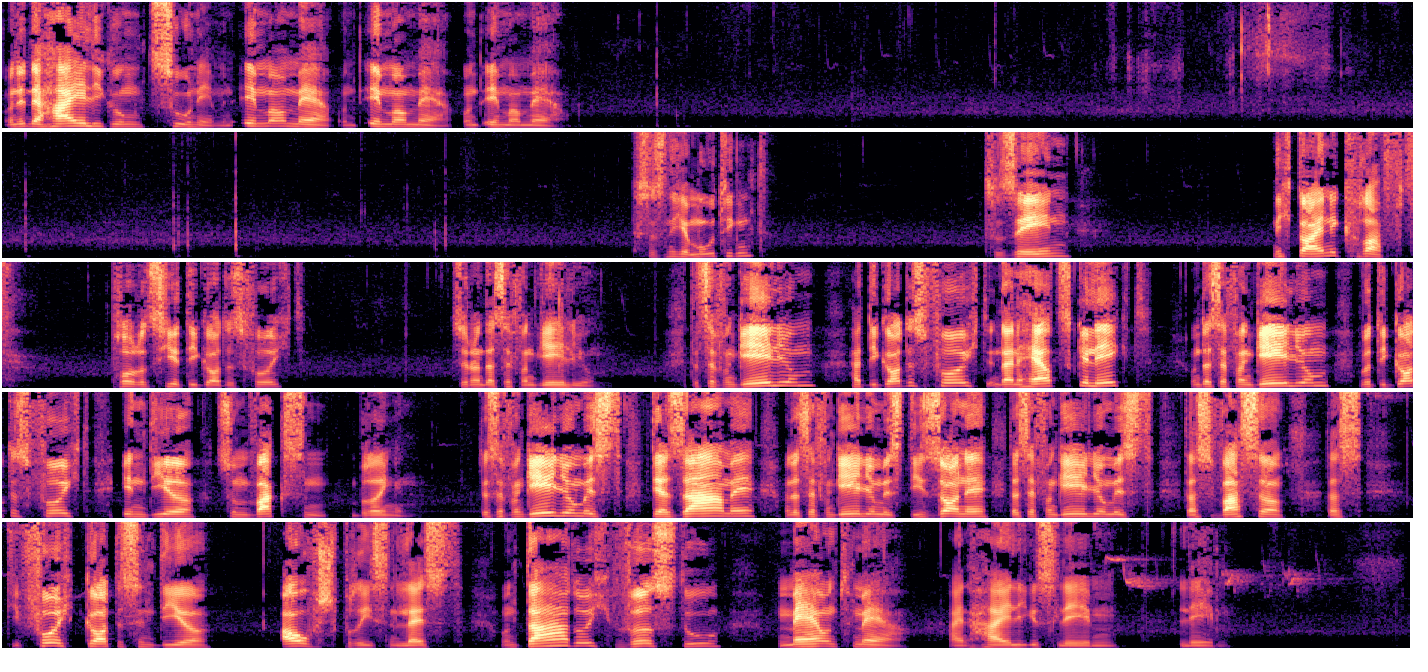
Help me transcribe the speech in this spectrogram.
und in der Heiligung zunehmen. Immer mehr und immer mehr und immer mehr. Ist das nicht ermutigend? Zu sehen, nicht deine Kraft produziert die Gottesfurcht, sondern das Evangelium. Das Evangelium hat die Gottesfurcht in dein Herz gelegt und das Evangelium wird die Gottesfurcht in dir zum Wachsen bringen. Das Evangelium ist der Same und das Evangelium ist die Sonne. Das Evangelium ist das Wasser, das die Furcht Gottes in dir aufsprießen lässt. Und dadurch wirst du mehr und mehr ein heiliges Leben leben.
